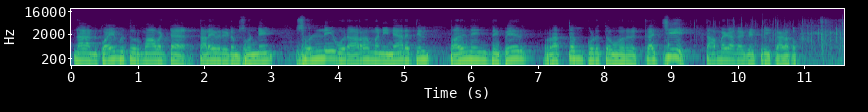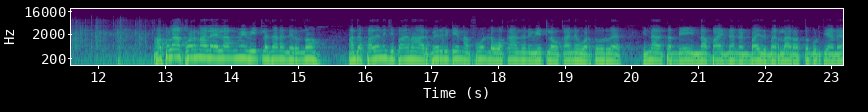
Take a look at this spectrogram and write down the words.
நான் கோயம்புத்தூர் மாவட்ட தலைவரிடம் சொன்னேன். சொல்லி ஒரு அரை மணி நேரத்தில் பதினைந்து பேர் ரத்தம் கொடுத்த ஒரு கட்சி தமிழக வெற்றி கழகம். அப்போல்லாம் கொரோனாவில் எல்லாமே வீட்டில் தானங்க இருந்தோம். அந்த பதினஞ்சு பதினாறு பேர்கிட்டயும் நான் ஃபோனில் உக்காந்துன்னு வீட்டில் உட்காந்து ஒருத்தர் என்ன தம்பி என்னப்பா என்ன நண்பா இது மாதிரிலாம் ரத்தம் கொடுத்தியான்னு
